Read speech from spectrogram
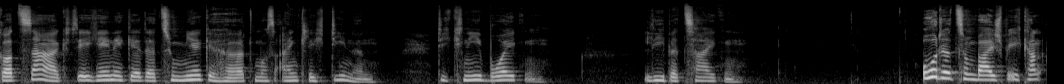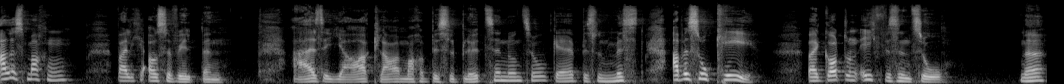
Gott sagt, derjenige, der zu mir gehört, muss eigentlich dienen, die Knie beugen, Liebe zeigen. Oder zum Beispiel, ich kann alles machen, weil ich auserwählt bin. Also ja, klar, mache ein bisschen Blödsinn und so, gell, ein bisschen Mist, aber ist okay, weil Gott und ich, wir sind so. Ne?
